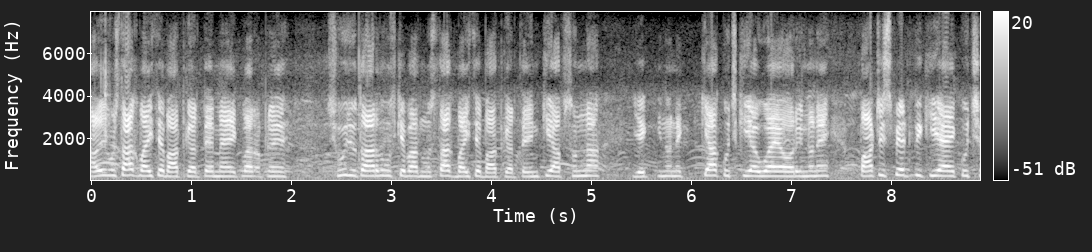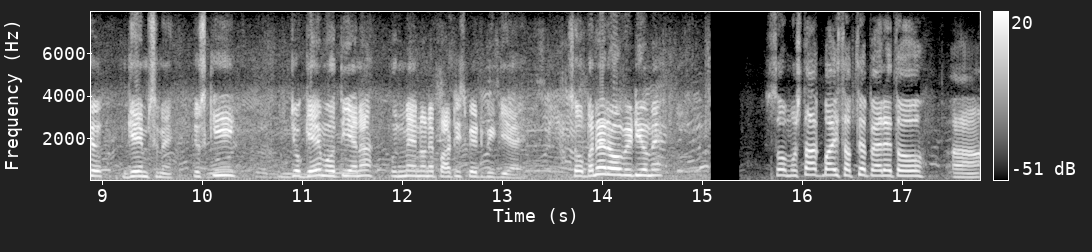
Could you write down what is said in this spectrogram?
अभी मुश्ताक भाई से बात करते हैं। मैं एक बार अपने शूज़ उतार दूँ उसके बाद मुश्ताक भाई से बात करते हैं। इनकी आप सुनना ये इन्होंने क्या कुछ किया हुआ है और इन्होंने पार्टिसिपेट भी किया है कुछ गेम्स में। जिसकी जो गेम होती है ना उनमें इन्होंने पार्टिसिपेट भी किया है। सो बने रहो वीडियो में। सो मुश्ताक भाई सबसे पहले तो आ,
